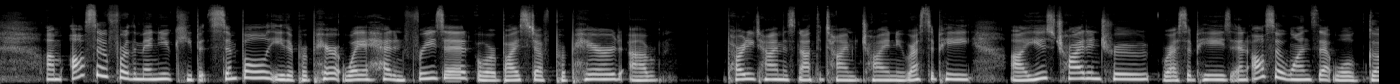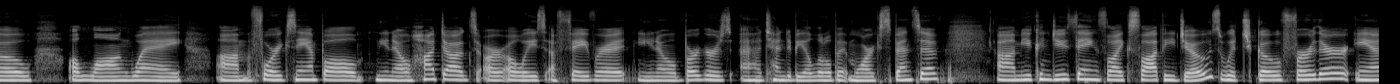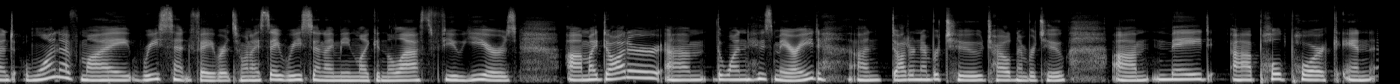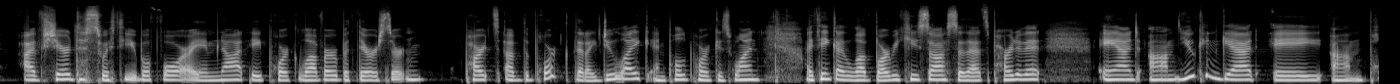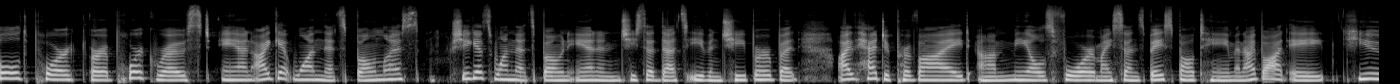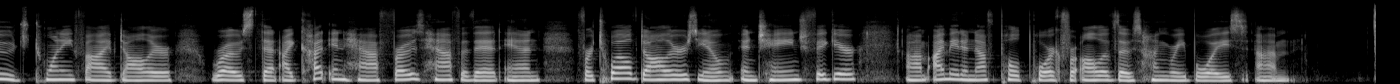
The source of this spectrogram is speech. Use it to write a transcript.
Um, also, for the menu, keep it simple. Either prepare it way ahead and freeze it, or buy stuff prepared. Uh, party time is not the time to try a new recipe. Uh, use tried and true recipes and also ones that will go a long way. Um, for example, you know, hot dogs are always a favorite. You know, burgers uh, tend to be a little bit more expensive. Um, you can do things like sloppy joes, which go further. And one of my recent favorites, when I say recent, I mean like in the last few years, uh, my daughter, um, the one who's married, uh, daughter number two, child number two, um, made uh, pulled pork. And I've shared this with you before. I am not a pork lover, but there are certain parts of the pork that I do like, and pulled pork is one. I think I love barbecue sauce, so that's part of it. And um, you can get a um, pulled pork or a pork roast, and I get one that's boneless. She gets one that's bone in, and she said that's even cheaper. But I've had to provide um, meals for my son's baseball team, and I bought a huge $25 roast that I cut in half, froze half of it, and for $12, you know, and change figure. Um, I made enough pulled pork for all of those hungry boys. Um,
